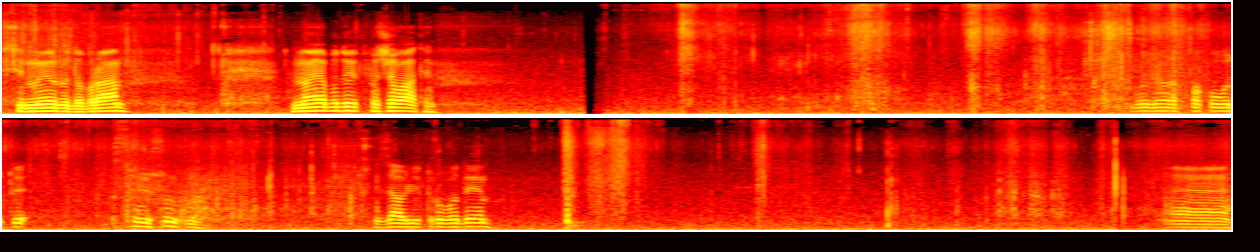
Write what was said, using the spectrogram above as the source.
Всім миру, добра. Ну я буду відпочивати. Будемо розпаковувати свою сумку. Взяв літру води. Е,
